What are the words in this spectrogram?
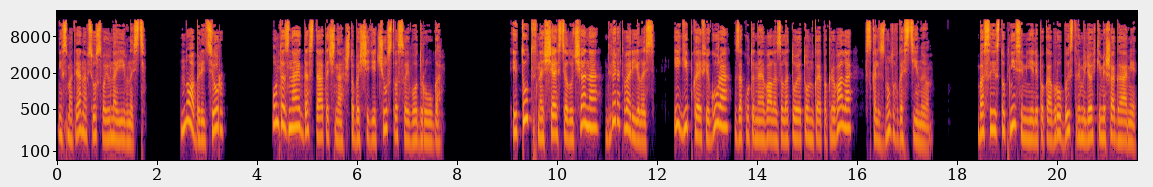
несмотря на всю свою наивность. Но абритер... Он-то знает достаточно, чтобы щадить чувства своего друга. И тут, на счастье Лучана, дверь отворилась, и гибкая фигура, закутанная в ало золотое тонкое покрывало, скользнула в гостиную. Босые ступни семенили по ковру быстрыми легкими шагами.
